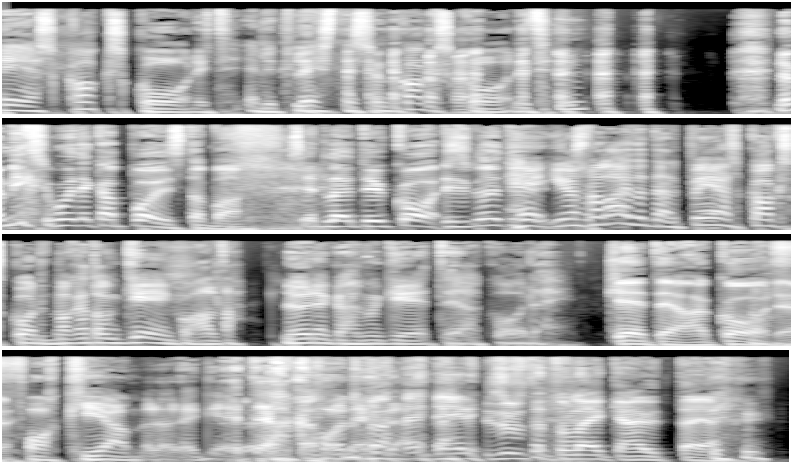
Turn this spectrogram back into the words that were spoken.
PS2-koodit, eli PlayStation 2-koodit. No miksi kuitenkaan poistamaan? Sieltä löytyy koodi. Sieltä löytyy Hei, jos mä laitan täällä PS2-koodit, mä katson Gen kohdalta, löydänköhän mä GTA-koodeja? GTA-koode. Fuck yeah, mä löydän GTA-koodeja. Eli susta tulee käyttäjä.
